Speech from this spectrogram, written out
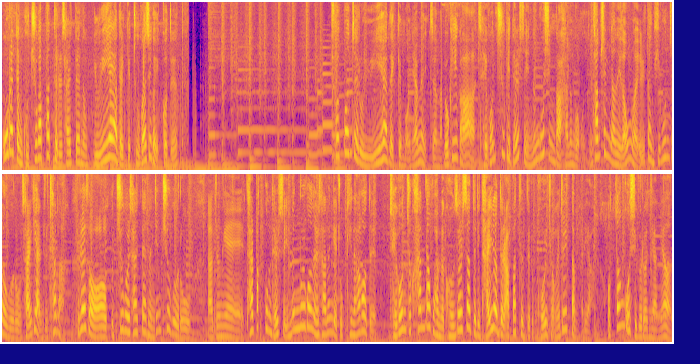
오래된 구축 아파트를 살 때는 유의해야 될 게 두 가지가 있거든. 첫 번째로 유의해야 될 게 뭐냐면 있잖아. 여기가 재건축이 될 수 있는 곳인가 하는 거거든. 30년이 넘으면 일단 기본적으로 살기 안 좋잖아. 그래서 구축을 살 때는 신축으로 나중에 탈바꿈 될 수 있는 물건을 사는 게 좋긴 하거든. 재건축 한다고 하면 건설사들이 달려들 아파트들은 거의 정해져 있단 말이야. 어떤 곳이 그러냐면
